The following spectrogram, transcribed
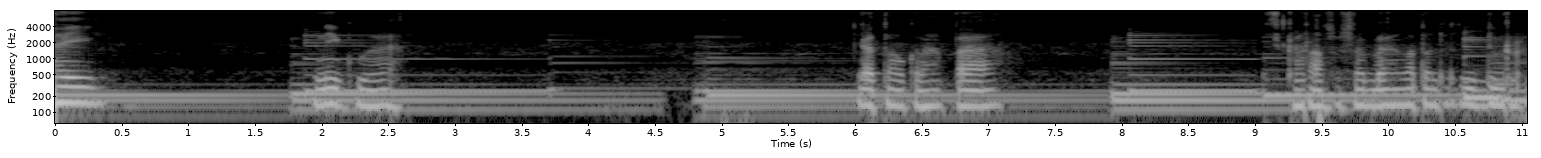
Hey, ini gue. Gak tahu kenapa. Sekarang susah banget untuk tidur.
